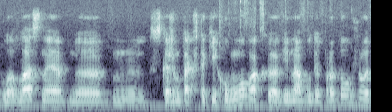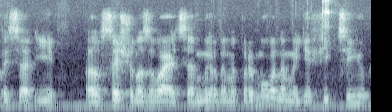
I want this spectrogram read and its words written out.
власне, скажімо так, в таких умовах війна буде продовжуватися, і все, що називається мирними перемовинами, є фікцією,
